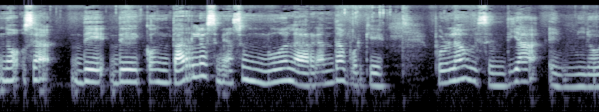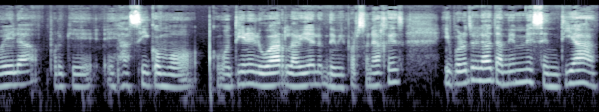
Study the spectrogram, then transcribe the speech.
no, o sea, de, de contarlo se me hace un nudo en la garganta porque por un lado me sentía en mi novela, porque es así como, como tiene lugar la vida de mis personajes, y por otro lado también me sentía,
